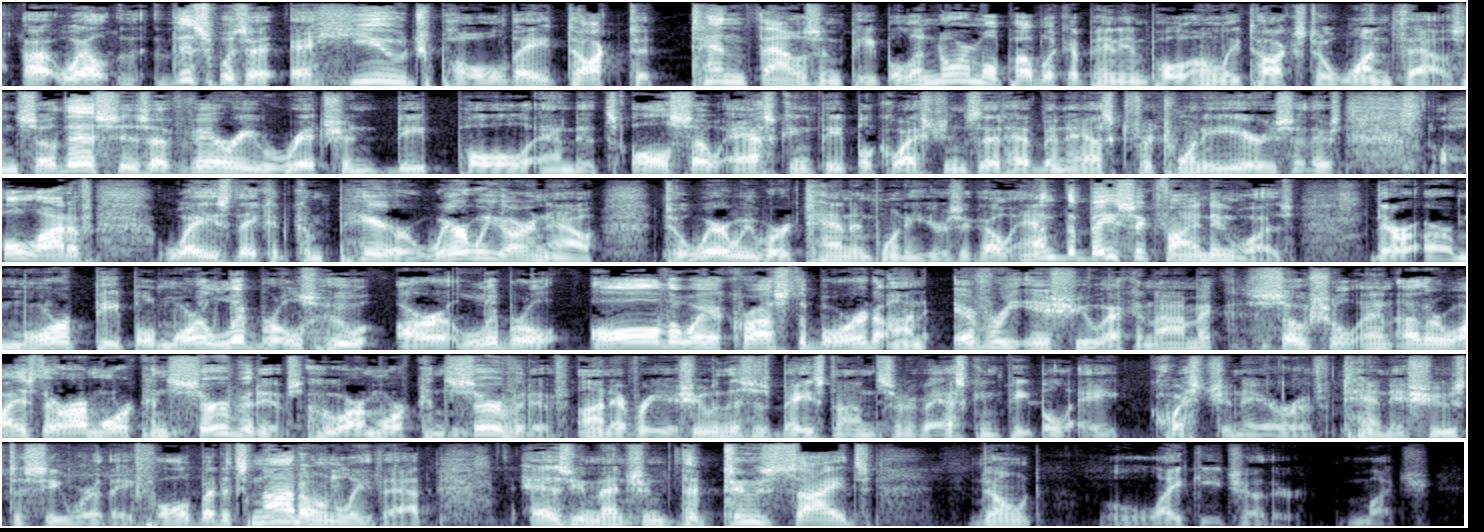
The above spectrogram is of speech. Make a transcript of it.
Uh, well, this was a, a, huge poll. They talked to 10,000 people. A normal public opinion poll only talks to 1,000. So this is a very rich and deep poll, and it's also asking people questions that have been asked for 20 years. So there's a whole lot of ways they could compare where we are now to where we were 10 and 20 years ago. And the basic finding was there are more people, more liberals, who are liberal all the way across the board on every issue, economic, social, and otherwise. There are more conservatives who are more conservative on every issue, and this is based on sort of asking people a questionnaire of 10 issues to see where they fall. But it's not only that. As you mentioned, the two sides don't like each other much.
